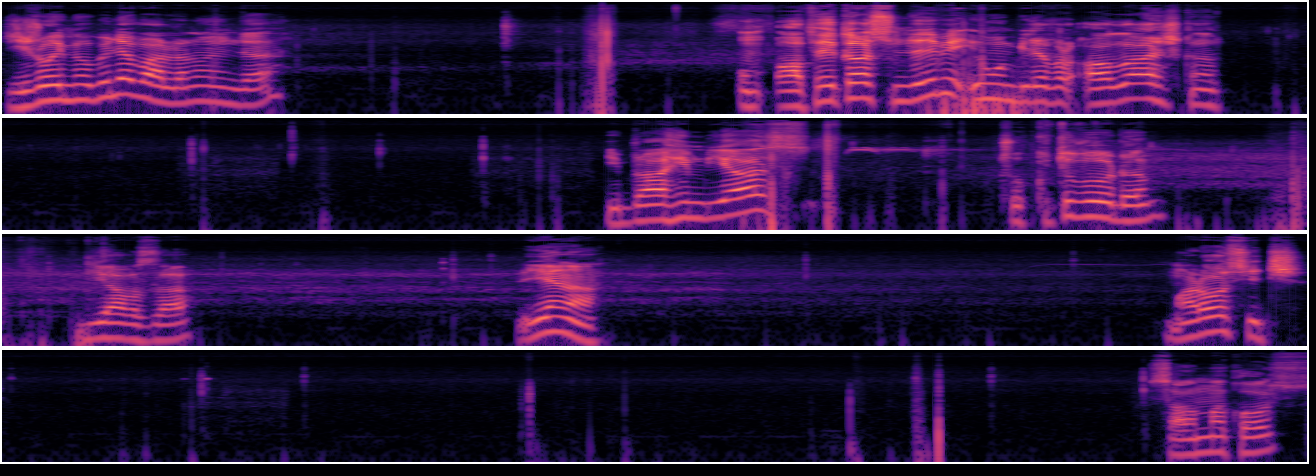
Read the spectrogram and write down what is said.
Ciro Immobile var lan oyunda. Oğlum AFK üstünde de bir Immobile var Allah aşkına. İbrahim Diaz. Çok kötü vurdum. Diaz'la. Riena. Marosic. Salma Kos.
